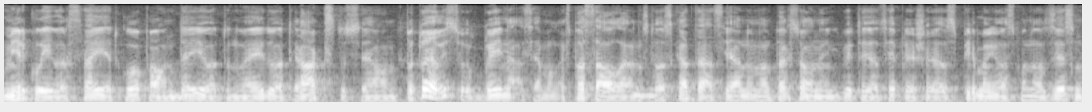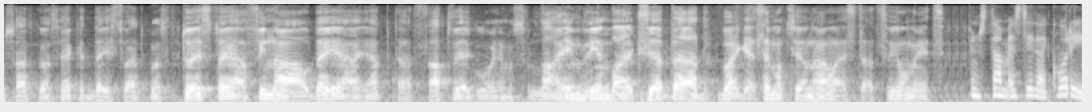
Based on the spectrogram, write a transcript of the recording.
mirklī var sajiet kopā un dejot un veidot rakstus. Ja, un par to jau visur brīnās, ja man liekas, pasaulē un uz to skatās. Ja, nu, man personīgi bija tajos iepriekšējos pirmajos manos dziesmu svētkos, ja, kad dejas svētkos, tu esi tajā fināla dejā, ja tāds atvieglojums, laime vienlaiks, ja tāda baigais emocionālais tāds vilnīts. Pirms tam es dziedāju korī,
